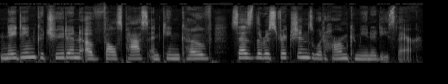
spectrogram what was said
Nadine Kachudin of False Pass and King Cove says the restrictions would harm communities there.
